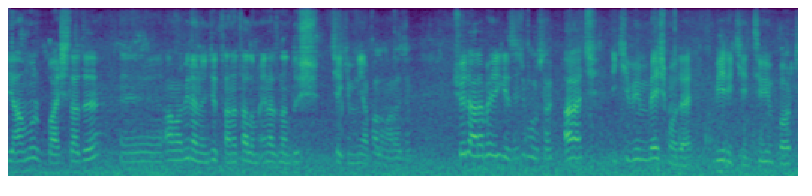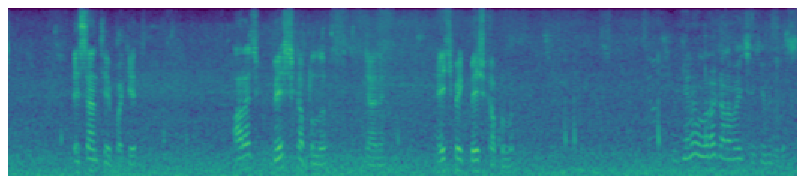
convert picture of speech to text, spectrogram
yağmur başladı Ee, ama bir an önce tanıtalım en azından dış çekimini yapalım aracın. Şöyle arabayı gezecek olursak araç 2005 model 1.2 Twin Port Essentia paket Araç 5 kapılı yani hatchback 5 kapılı. Genel olarak arabayı çekebiliriz.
